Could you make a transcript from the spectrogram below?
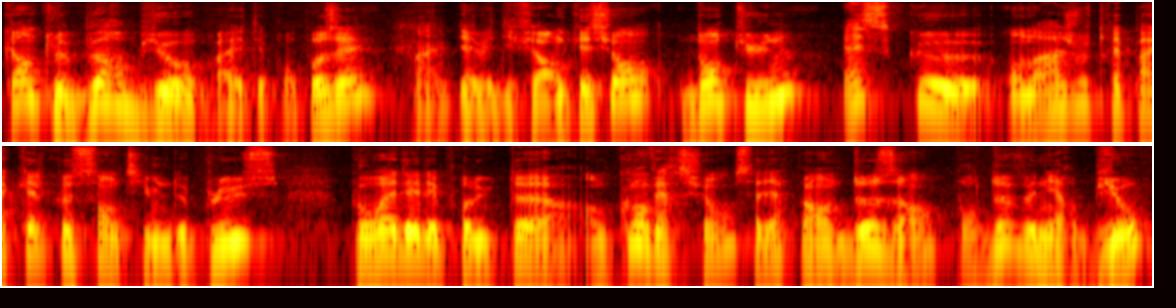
Quand le beurre bio a été proposé, il y avait différentes questions, dont une est-ce qu'on ne rajouterait pas quelques centimes de plus pour aider les producteurs en conversion, c'est-à-dire pendant deux ans, pour devenir bio,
